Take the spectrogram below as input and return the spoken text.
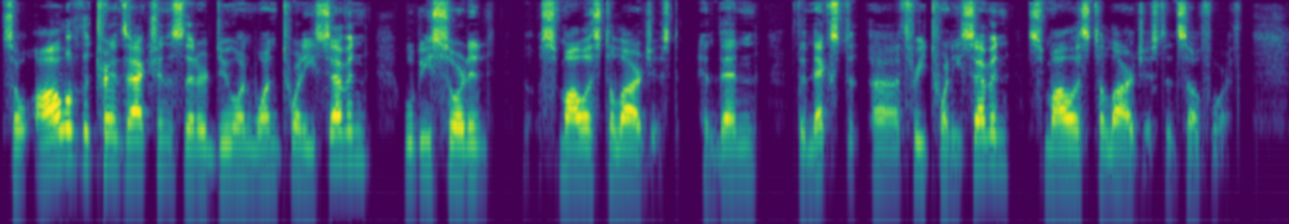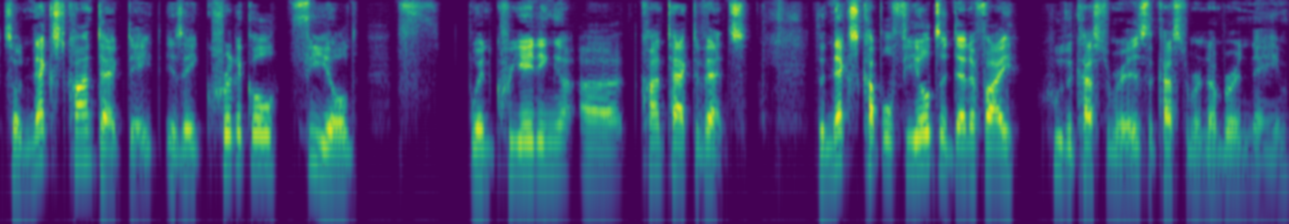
So all of the transactions that are due on 127 will be sorted smallest to largest. And then the next uh, 327, smallest to largest, and so forth. So next contact date is a critical field when creating uh, contact events. The next couple fields identify who the customer is, the customer number and name.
